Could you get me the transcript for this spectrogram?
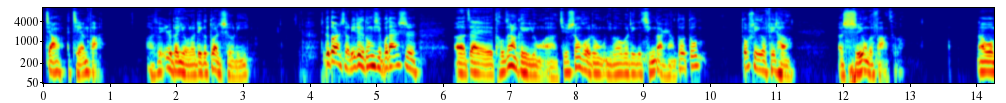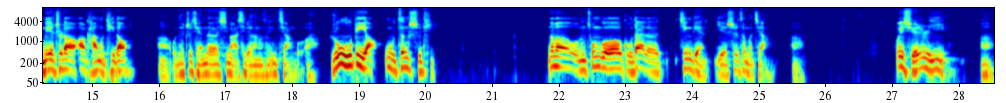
加减法，啊，所以日本有了这个断舍离。这个断舍离这个东西不单是，呃，在投资上可以用啊，其实生活中你包括这个情感上都都都是一个非常呃实用的法则。那我们也知道奥卡姆剃刀啊，我在之前的西马系列当中曾经讲过啊，如无必要，勿增实体。那么我们中国古代的经典也是这么讲啊，为学日益啊，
